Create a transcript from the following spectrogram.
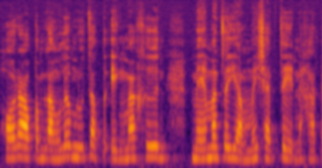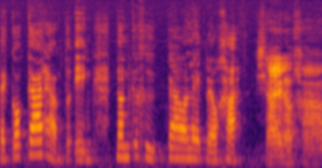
เพราะเรากำลังเริ่มรู้จักตัวเองมากขึ้น แม้มันจะยังไม่ชัดเจนนะคะ แต่ก็กล้าถามตัวเอง นั่นก็คือก้าวแรกแล้วค่ะ ใช่แล้วครับ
